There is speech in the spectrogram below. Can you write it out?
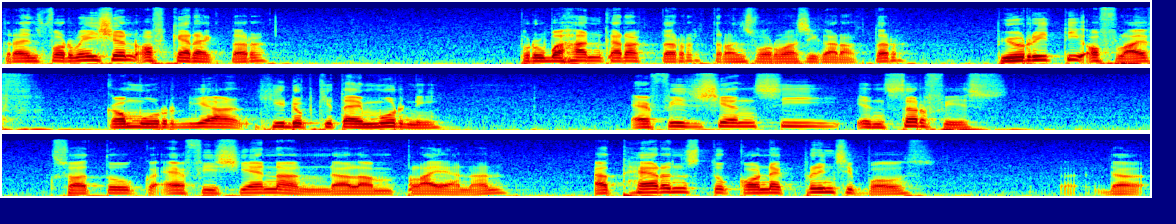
transformation of character, perubahan karakter, transformasi karakter, purity of life, kemurnian hidup kita yang murni, efficiency in service, suatu keefisienan dalam pelayanan, adherence to connect principles, the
